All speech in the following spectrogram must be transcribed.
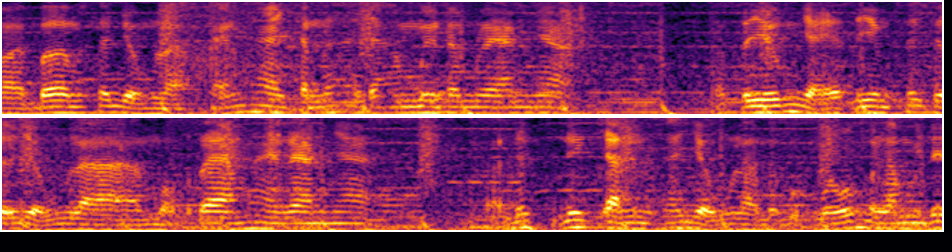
Rồi bơ mình sẽ dùng là khoảng 200 đến 220 gram nha. Và tiêu cũng vậy tiêu mình sẽ sử dụng là 1 gram 2 gram nha. Và nước nước chanh mình sẽ dùng là một bột lúa 15 ml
